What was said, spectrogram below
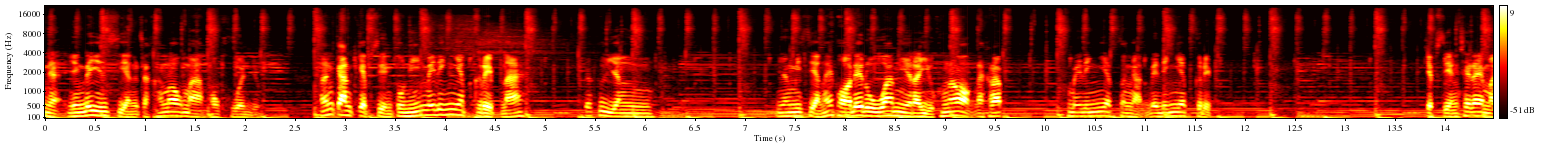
เนี่ยยังได้ยินเสียงจากข้างนอกมาพอควรอยู่เพราะฉะนั้นการเก็บเสียงตัวนี้ไม่ได้เงียบกริบนะ ก็คือยังยังมีเสียงให้พอได้รู้ว่ามีอะไรอยู่ข้างนอกนะครับ ไม่ได้เงียบสงัดไม่ได้เงียบกริบ เก็บเสียงใช้ได้ไหม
